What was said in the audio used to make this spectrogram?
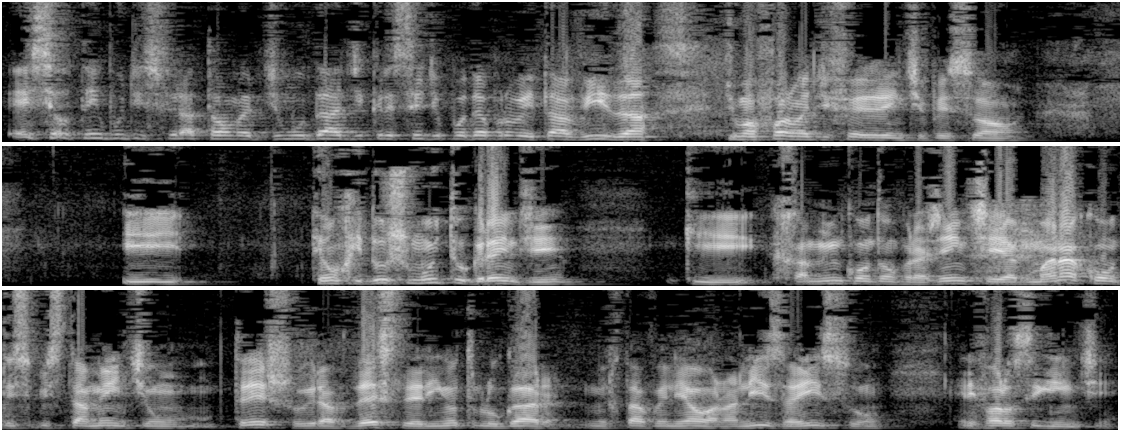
Esse é o tempo de esfriar Talmer, de mudar, de crescer, de poder aproveitar a vida de uma forma diferente, pessoal. E tem um riducho muito grande que Ramin contam para a gente, e Agmará conta explicitamente um trecho, Irav Dessler, em outro lugar, Mirtav Eliel analisa isso, ele fala o seguinte,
